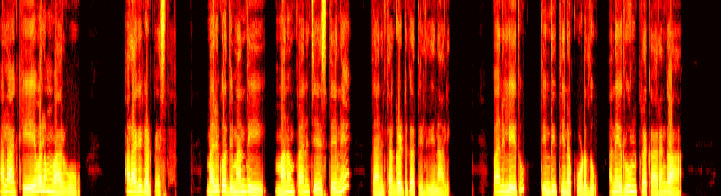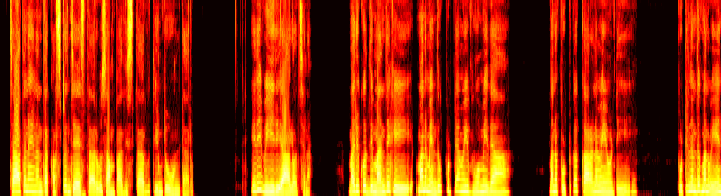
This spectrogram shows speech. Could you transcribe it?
అలా కేవలం వారు అలాగే గడిపేస్తారు. మరి కొద్దిమంది మనం పని చేస్తేనే దాన్ని తగ్గట్టుగా తిండి తినాలి. పని లేదు తిండి తినకూడదు అనే రూల్ ప్రకారంగా చేతనైనంత కష్టం చేస్తారు సంపాదిస్తారు తింటూ ఉంటారు. ఇది వీరి ఆలోచన. మరికొద్ది మందికి మనం ఎందుకు పుట్టాము ఈ భూమి మీద? మన పుట్టుక కారణం ఏమిటి? పుట్టినందుకు మనం ఏం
